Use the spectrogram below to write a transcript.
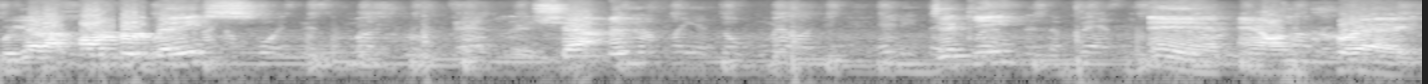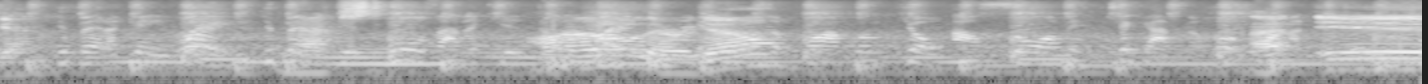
We got a Harper base, Chapman, Dickey, and Allen Craig. Next. Oh, there we go. That is,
